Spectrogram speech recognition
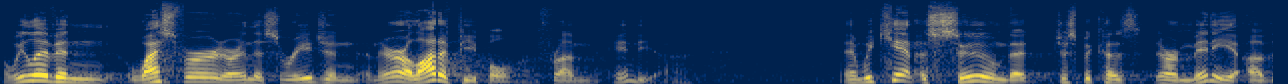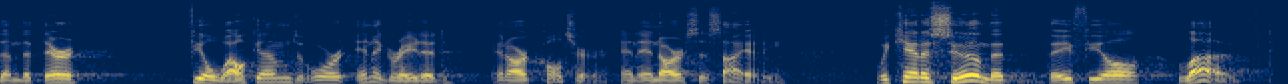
We live in Westford or in this region, and there are a lot of people from India. And we can't assume that just because there are many of them that they feel welcomed or integrated in our culture and in our society. We can't assume that they feel loved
